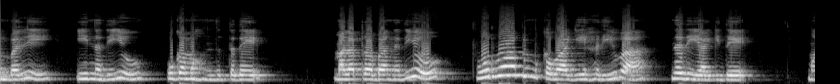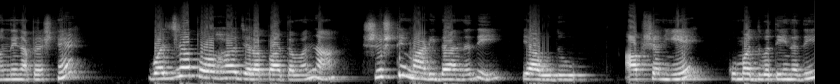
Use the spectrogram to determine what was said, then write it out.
ಎಂಬಲ್ಲಿ ಈ ನದಿಯು ಉಗಮ ಹೊಂದುತ್ತದೆ. ಮಲಪ್ರಭಾ ನದಿಯು ಪೂರ್ವಾಭಿಮುಖವಾಗಿ ಹರಿಯುವ ನದಿಯಾಗಿದೆ. ಮುಂದಿನ ಪ್ರಶ್ನೆ ವಜ್ರಪೋಹ ಜಲಪಾತವನ್ನ ಸೃಷ್ಟಿ ಮಾಡಿದ ನದಿ ಯಾವುದು? ಆಪ್ಷನ್ ಎ, ಕುಮದ್ವತಿ ನದಿ,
